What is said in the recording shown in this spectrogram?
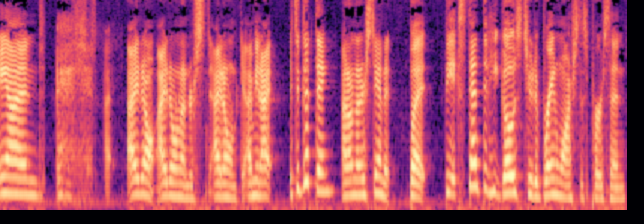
And I, I don't I don't understand. I don't. I mean, I it's a good thing. I don't understand it, but. The extent that he goes to to brainwash this person.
